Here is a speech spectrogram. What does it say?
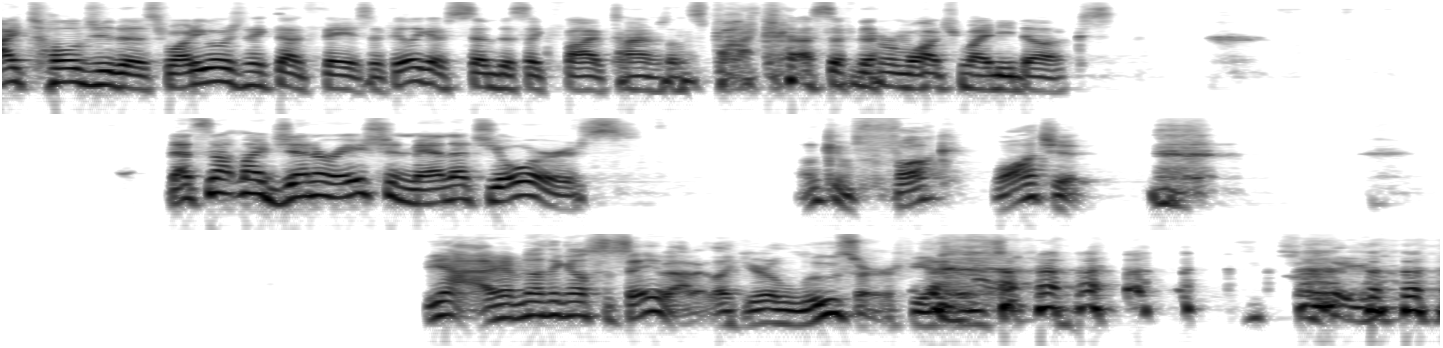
I told you this. Why do you always make that face? I feel like I've said this like five times on this podcast. I've never watched Mighty Ducks. That's not my generation, man. That's yours. I don't give a fuck. Watch it. yeah, I have nothing else to say about it. Like you're a loser if you haven't. like,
